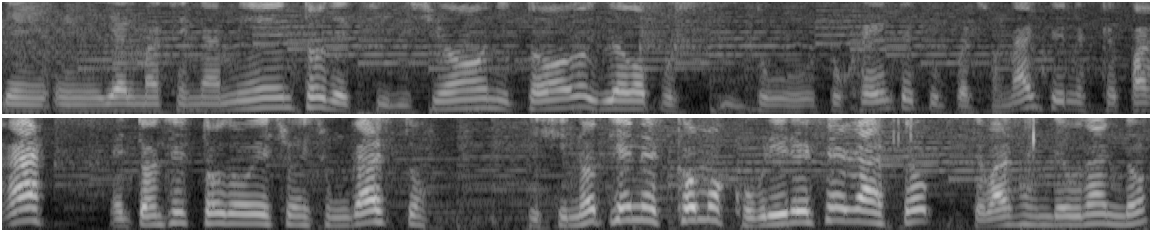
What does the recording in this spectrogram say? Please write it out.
de, eh, de almacenamiento, de exhibición y todo, y luego pues tu, tu gente, tu personal tienes que pagar. Entonces todo eso es un gasto. Y si no tienes cómo cubrir ese gasto, te vas endeudando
